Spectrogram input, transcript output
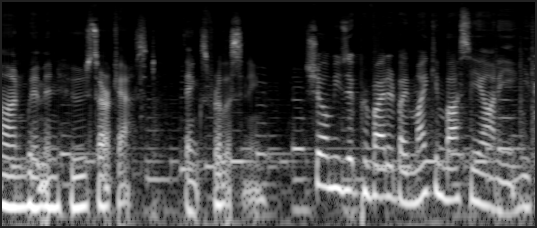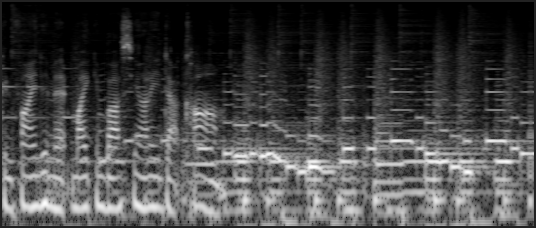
on Women Who Sarcast. Thanks for listening. Show music provided by Mike Imbassiani. You can find him at mikembassiani.com.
